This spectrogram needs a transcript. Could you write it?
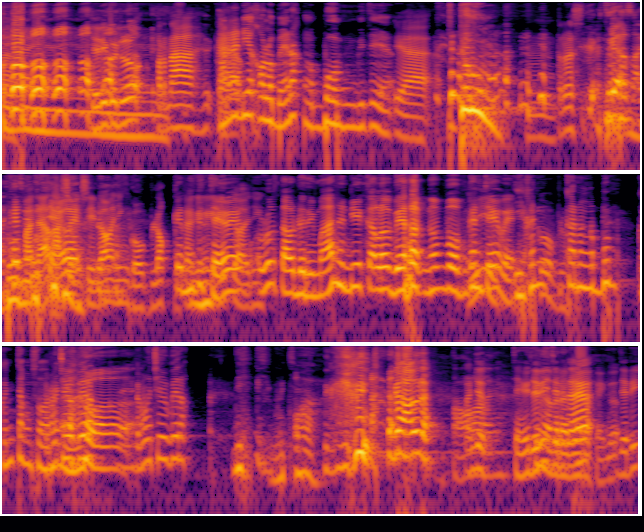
iya, iya, iya, jadi gue iya, dulu iya. pernah karena kayak- dia kalau berak ngebom gitu ya. ya Dum. hmm, terus Enggak, kan padahal cewek. asumsi doang anjing goblok kan kayak gitu cewek anjing. lu tahu dari mana dia kalau berak ngebom kan Iya. cewek Iya kan Goblok. karena ngebom kencang Emang suaranya. cewek berak? Oh. Emang cewek berak? Di, bocah. Enggak, udah. Lanjut. Cewek jadi nggak ceritanya, jadi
